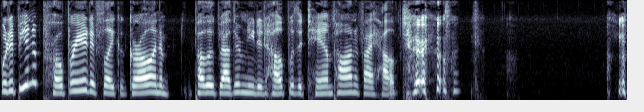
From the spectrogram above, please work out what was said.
would it be inappropriate if like a girl in a public bathroom needed help with a tampon if I helped her?"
